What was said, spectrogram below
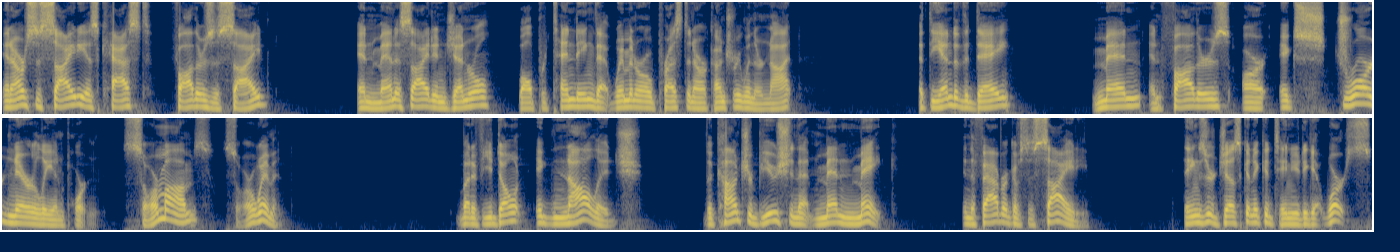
And our society has cast fathers aside and men aside in general while pretending that women are oppressed in our country when they're not. At the end of the day, men and fathers are extraordinarily important. So are moms, so are women. But if you don't acknowledge the contribution that men make in the fabric of society, things are just going to continue to get worse.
